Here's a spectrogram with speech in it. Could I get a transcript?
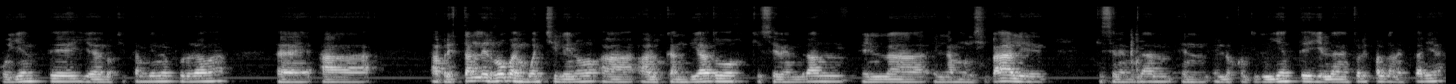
oyentes y a los que están viendo el programa eh, a, a, prestarle ropa en buen chileno a, a los candidatos que se vendrán en, la, en, las municipales, que se vendrán en, en, los constituyentes y en las eventuales parlamentarias,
